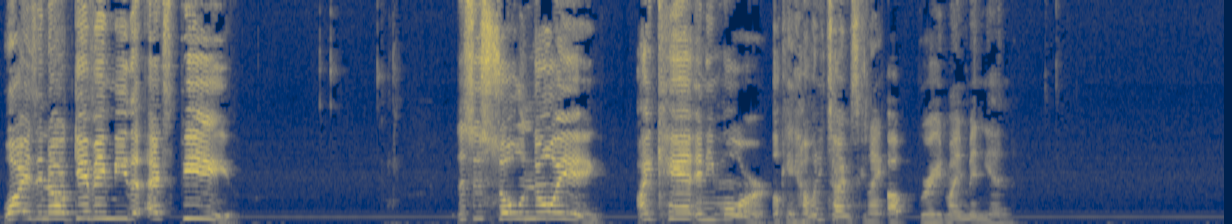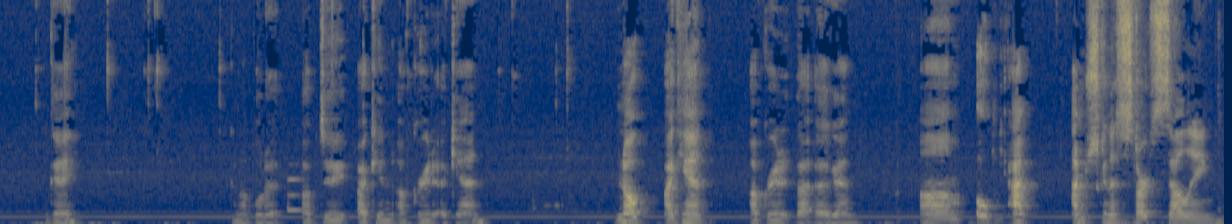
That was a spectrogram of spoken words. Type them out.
Why is it not giving me the XP? This is so annoying. I can't anymore. Okay, how many times can I upgrade my minion? Okay. I can upload it. Update. I can upgrade it again. Nope, I can't upgrade it that again. Um, oh, I'm, I'm just gonna start selling,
